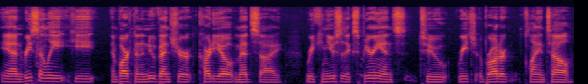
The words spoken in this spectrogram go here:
And recently, he embarked on a new venture, Cardio MedSci, where he can use his experience to reach a broader clientele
